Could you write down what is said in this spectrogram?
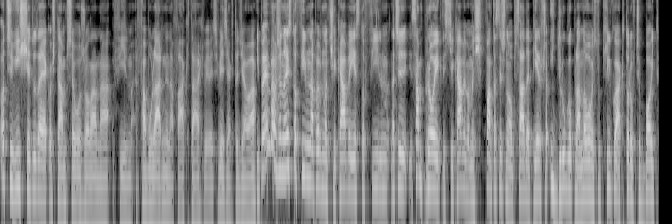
Oczywiście tutaj jakoś tam przełożona na film fabularny, na faktach, wiecie, wiecie jak to działa. I powiem wam, że no jest to film na pewno ciekawy, jest to film, znaczy sam projekt jest ciekawy, mamy fantastyczną obsadę pierwszo i drugoplanową, jest tu kilku aktorów, czy Boyd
